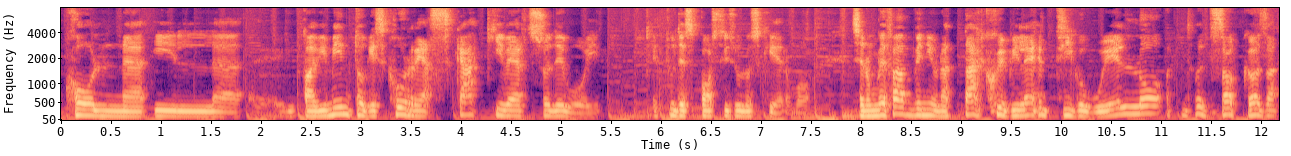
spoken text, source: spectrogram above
con il, eh, il pavimento che scorre a scacchi verso di voi e tu ti sposti sullo schermo. Se non vi fa venire un attacco epilettico quello, non so cosa...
